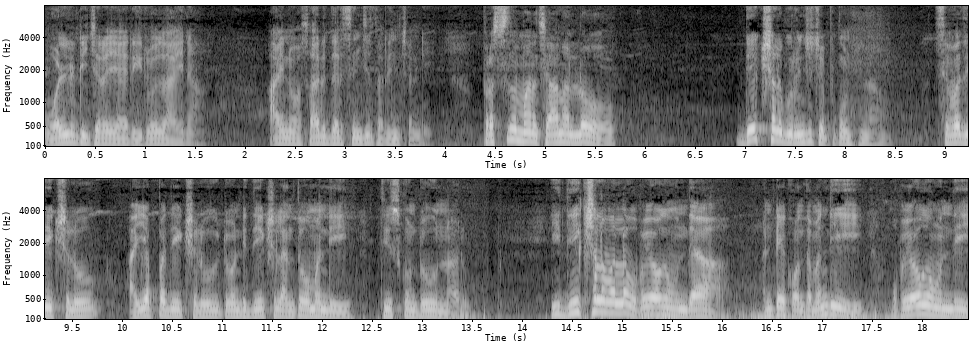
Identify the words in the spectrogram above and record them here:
వరల్డ్ టీచర్ అయ్యారు ఈరోజు ఆయన. ఆయన ఒకసారి దర్శించి తరించండి. ప్రస్తుతం మన ఛానల్లో దీక్షల గురించి చెప్పుకుంటున్నాం. శివ దీక్షలు అయ్యప్ప దీక్షలు ఇటువంటి దీక్షలు ఎంతోమంది తీసుకుంటూ ఉన్నారు. ఈ దీక్షల వల్ల ఉపయోగం ఉందా? అంటే కొంతమంది ఉపయోగం ఉంది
